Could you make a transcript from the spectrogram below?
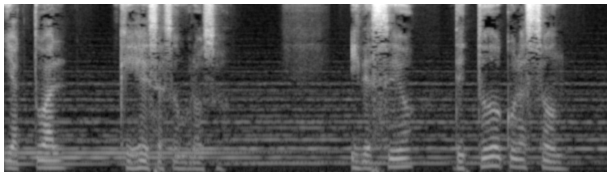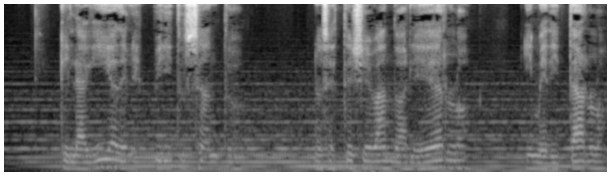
y actual que es asombroso. Y deseo de todo corazón que la guía del Espíritu Santo nos esté llevando a leerlo y meditarlo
